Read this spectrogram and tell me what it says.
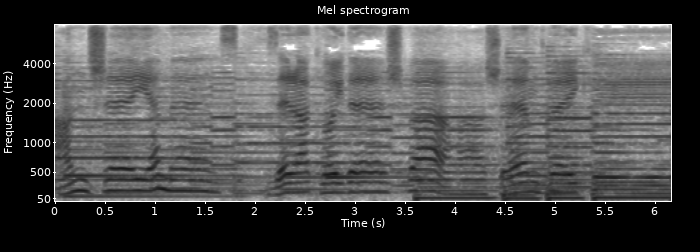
אנשי אמס זרע קוידש בהשם דבקים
